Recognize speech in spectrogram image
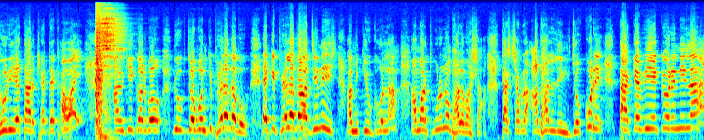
ঘুরিয়ে তার খেটে খাওয়াই। আমি কি করব? রূপ যৌবনকে ফেলে দেবো? একে ফেলে দেওয়া জিনিস আমি কি করলাম? আমার পুরনো ভালোবাসা, তার সাথে আধার লিঙ্ক যোগ করে তাকে বিয়ে করে নিলাম।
